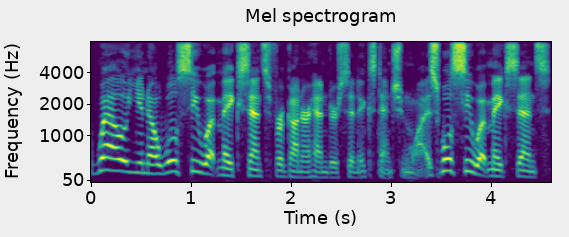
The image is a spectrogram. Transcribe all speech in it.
well, you know, we'll see what makes sense for Gunnar Henderson extension wise. We'll see what makes sense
